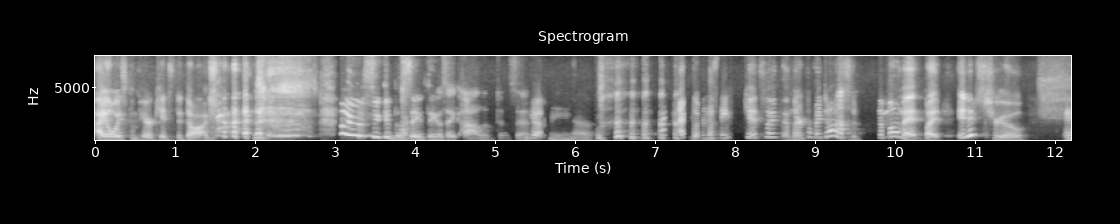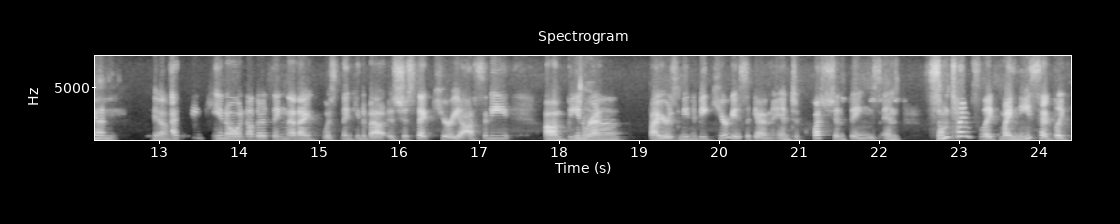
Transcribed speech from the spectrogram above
I always compare kids to dogs. I was thinking the same thing. I was like, Olive does that yeah. me. Yeah. I learned the same kids I learned from my dogs in the moment, but it is true. And yeah, I think you know another thing that I was thinking about is just that curiosity. Um, being yeah. around inspires me to be curious again and to question things. And sometimes, like my niece had like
